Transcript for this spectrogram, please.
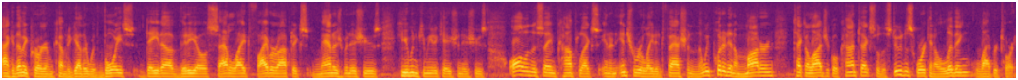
academic program come together with voice, data, video, satellite, fiber optics, management issues, human communication issues, all in the same complex in an interrelated fashion. And then we put it in a modern technological context so the students work in a living laboratory.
